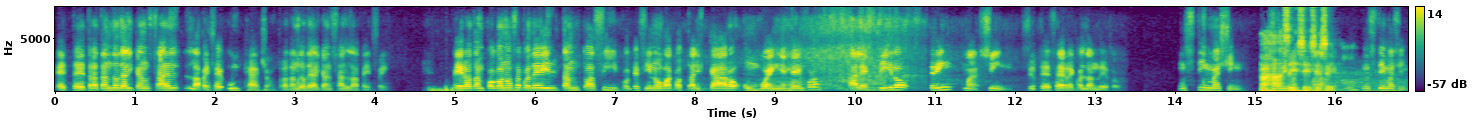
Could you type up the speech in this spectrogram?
este, tratando de alcanzar la PC, un cacho, tratando de alcanzar la PC pero tampoco no se puede ir tanto así porque si no va a costar caro. Un buen ejemplo al estilo Stream Machine, si ustedes se recuerdan de eso. Un Steam Machine. Ajá, sí, sí, sí, sí. Un Steam Machine.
